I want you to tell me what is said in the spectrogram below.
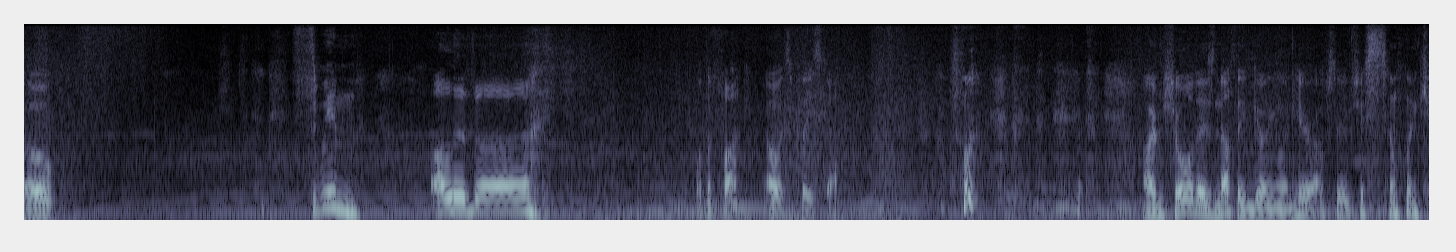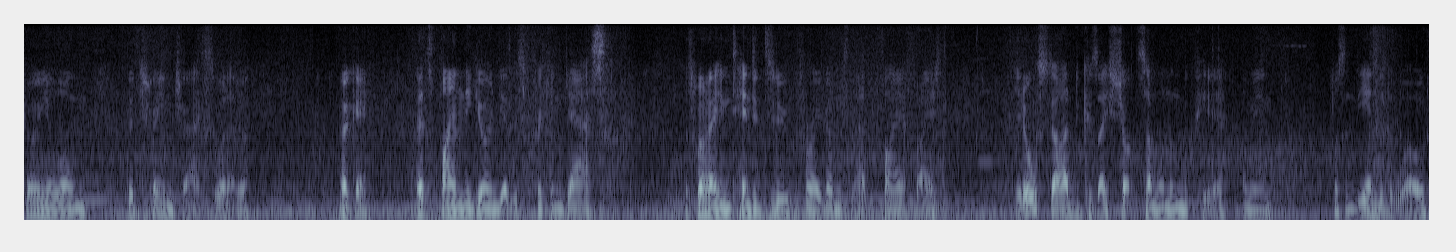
Oh. Swim! Oliver! What the fuck? Oh, it's a police car. What? I'm sure there's nothing going on here, officer. It's just someone going along the train tracks, whatever. Okay, let's finally go and get this freaking gas. That's what I intended to do before I got into that firefight. It all started because I shot someone on the pier. I mean, it wasn't the end of the world.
